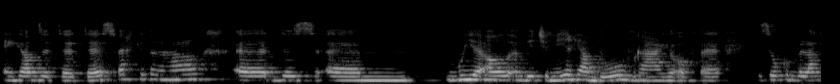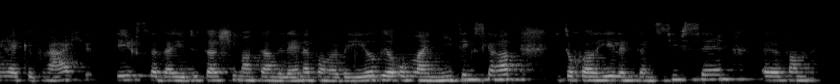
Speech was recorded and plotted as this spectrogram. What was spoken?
in het uh, thuiswerken verhaal. dus um, moet je al een beetje meer gaan doorvragen of is ook een belangrijke vraag eerste dat je doet als je iemand aan de lijn hebt. Want we hebben heel veel online meetings gehad, die toch wel heel intensief zijn. Uh, van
